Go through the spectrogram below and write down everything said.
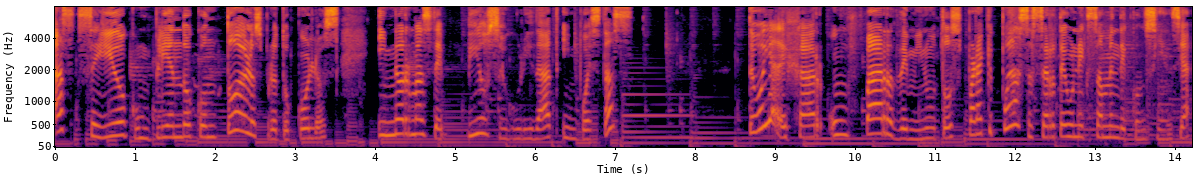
¿Has seguido cumpliendo con todos los protocolos y normas de bioseguridad impuestas? Te voy a dejar un par de minutos para que puedas hacerte un examen de conciencia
